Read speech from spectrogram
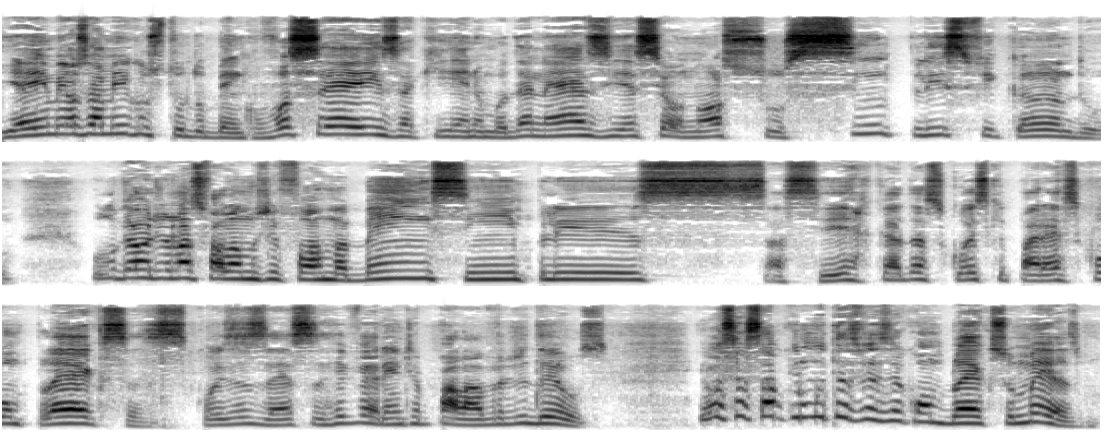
E aí, meus amigos, tudo bem com vocês? Aqui é Enio Modenese e esse é o nosso Simplificando, o lugar onde nós falamos de forma bem simples acerca das coisas que parecem complexas, coisas essas referentes à palavra de Deus. E você sabe que muitas vezes é complexo mesmo.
